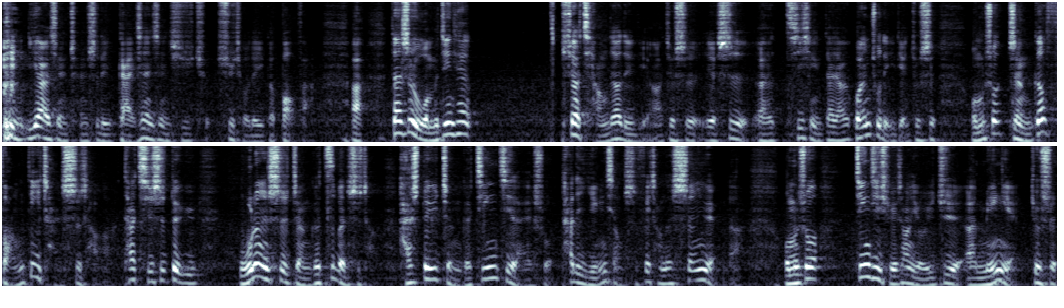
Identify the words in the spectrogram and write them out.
一二线城市的改善性需求需求的一个爆发啊。但是我们今天需要强调的一点啊，就是也是呃提醒大家关注的一点，就是我们说整个房地产市场啊，它其实对于无论是整个资本市场，还是对于整个经济来说，它的影响是非常的深远的。我们说。经济学上有一句呃名言，就是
